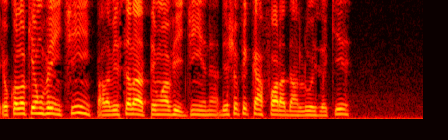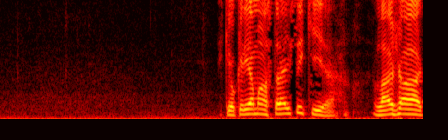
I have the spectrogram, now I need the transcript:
Eu coloquei um ventinho para ver se ela tem uma vidinha, né? Deixa eu ficar fora da luz aqui. Que eu queria mostrar isso aqui, ó. Lá já...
